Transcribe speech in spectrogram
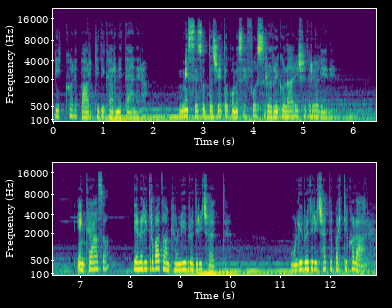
piccole parti di carne tenera, messe sottaceto come se fossero regolari cetriolini. In casa viene ritrovato anche un libro di ricette, un libro di ricette particolare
